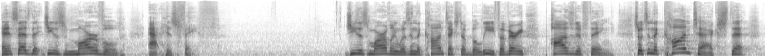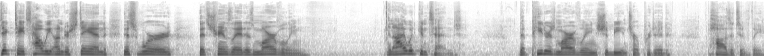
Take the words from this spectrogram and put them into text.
And it says that Jesus marveled at his faith. Jesus marveling was in the context of belief, a very positive thing. So it's in the context that dictates how we understand this word that's translated as marveling. And I would contend that Peter's marveling should be interpreted positively.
